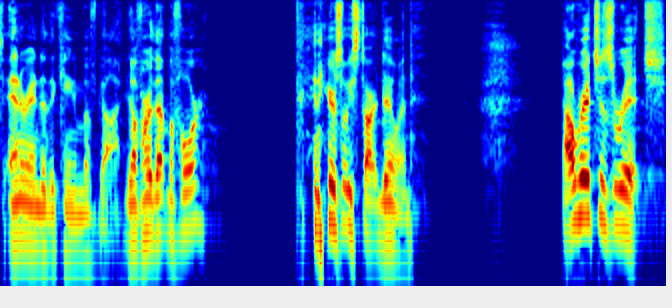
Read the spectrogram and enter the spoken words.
to enter into the kingdom of God. Y'all have heard that before? And here's what we start doing How rich is rich?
